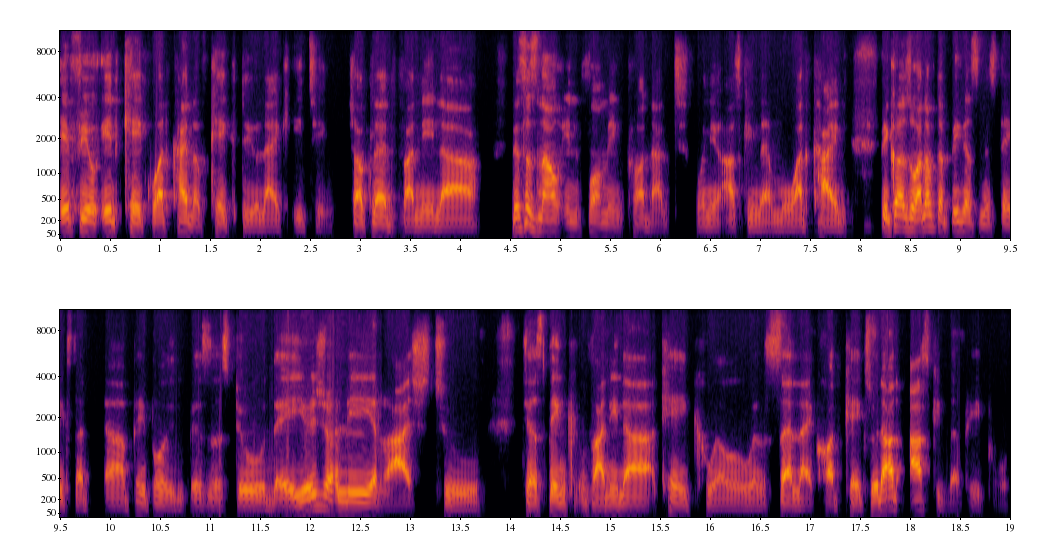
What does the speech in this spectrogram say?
if you eat cake, what kind of cake do you like eating? Chocolate, vanilla. This is now informing product when you're asking them what kind. Because one of the biggest mistakes that uh, people in business do, they usually rush to just think vanilla cake will will sell like hotcakes without asking the people.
